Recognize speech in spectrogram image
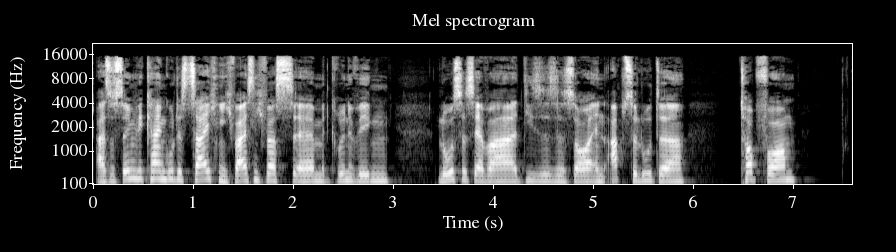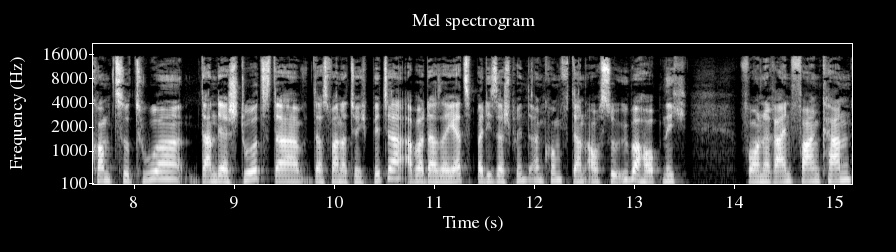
Also ist irgendwie kein gutes Zeichen. Ich weiß nicht, was äh, mit Grönewegen los ist. Er war diese Saison in absoluter Topform, kommt zur Tour, dann der Sturz, da, das war natürlich bitter, aber dass er jetzt bei dieser Sprintankunft dann auch so überhaupt nicht vorne reinfahren kann,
